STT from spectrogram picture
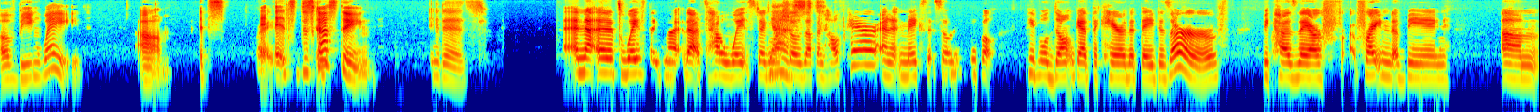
of being weighed. Um, it's Right. it's disgusting. It is. and that and it's weight stigma that's how weight stigma shows up in healthcare and it makes it so that people people don't get the care that they deserve because they are fr- frightened of being um,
